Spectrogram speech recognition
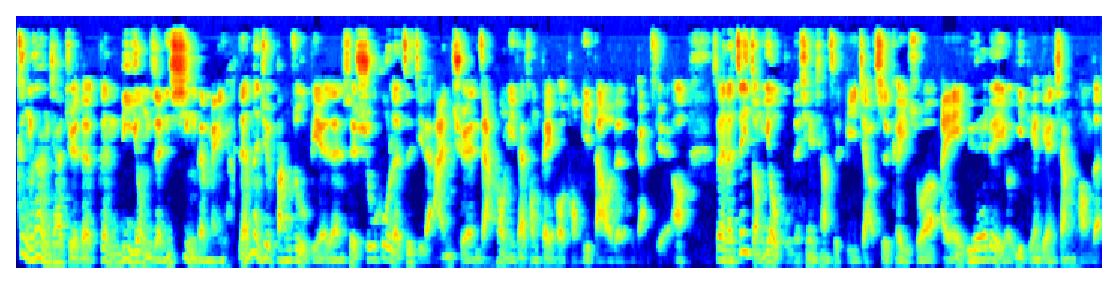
更让人家觉得更利用人性的美好，人们去帮助别人，所以疏忽了自己的安全，然后你再从背后捅一刀的感觉啊。哦所以呢，这种诱捕的现象是比较是可以说，哎，约略有一点点相同的。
